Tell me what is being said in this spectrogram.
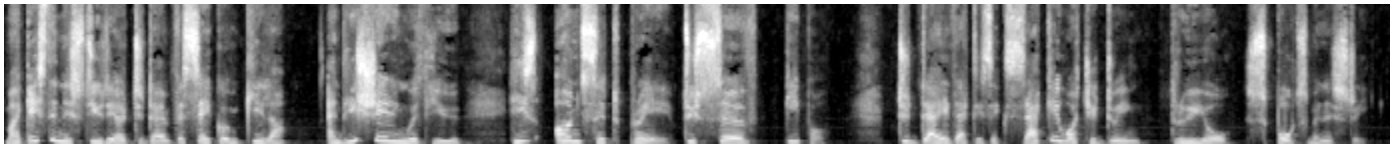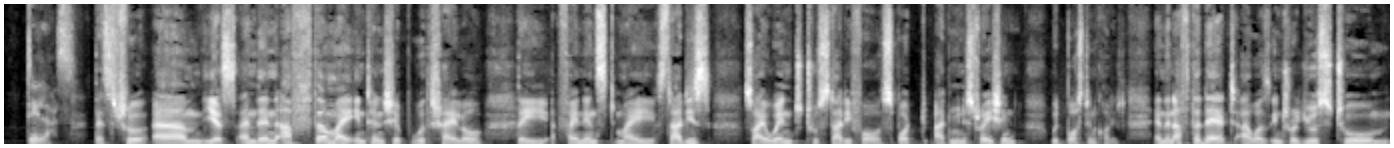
My guest in the studio today, Mfiseko Mkila, and he's sharing with you his answered prayer to serve people. Today, that is exactly what you're doing through your sports ministry. Tell us. That's true. Um, yes. And then after my internship with Shiloh, they financed my studies. So I went to study for sport administration with Boston College. And then after that, I was introduced to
